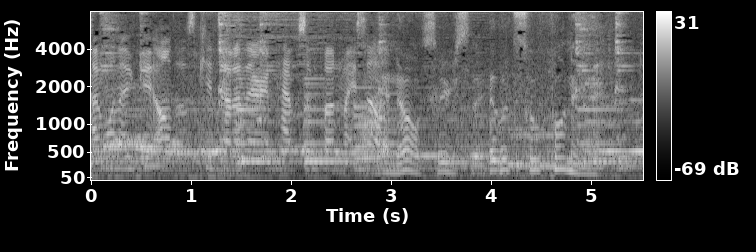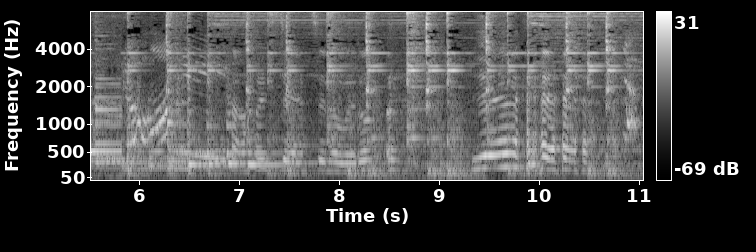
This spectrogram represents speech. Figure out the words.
I want to get all those kids out of there and have some fun myself. I know, seriously. It looks so funny. Go Ollie! Always dancing a little. Yeah.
